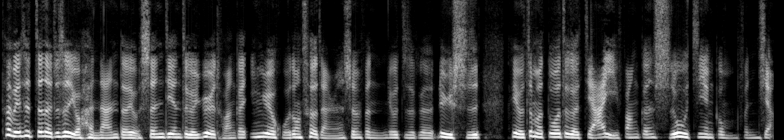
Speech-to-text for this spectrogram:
特别是真的就是有很难得有身兼这个乐团跟音乐活动策展人身份，又这个律师，可以有这么多这个甲乙方跟实务经验跟我们分享。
